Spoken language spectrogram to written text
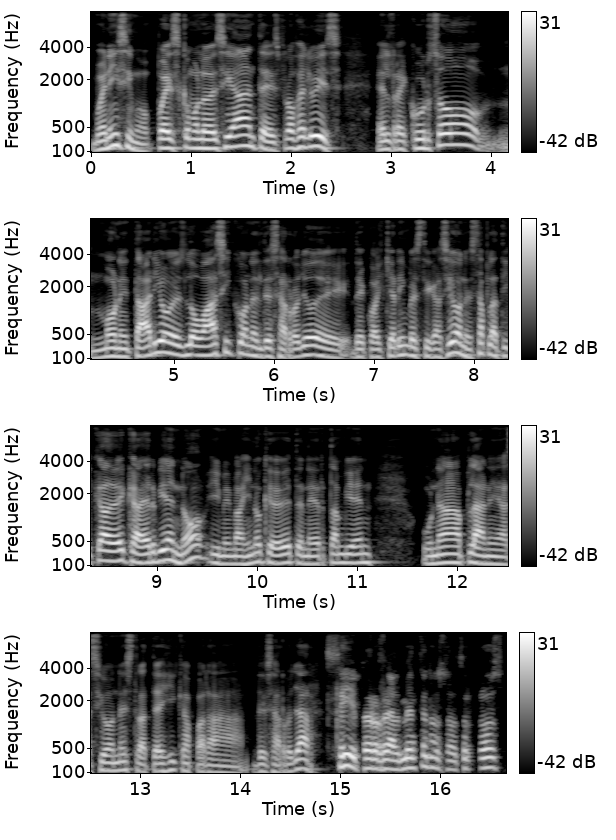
Buenísimo, pues como lo decía antes, profe Luis, el recurso monetario es lo básico en el desarrollo de, de cualquier investigación. Esta plática debe caer bien, ¿no? Y me imagino que debe tener también una planeación estratégica para desarrollar. Sí, pero realmente nosotros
